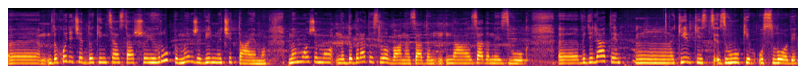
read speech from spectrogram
Е, Доходячи до кінця старшої групи, ми вже вільно читаємо. Ми можемо добирати слова на задан- на заданий звук, е, виділяти кількість звуків у слові,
